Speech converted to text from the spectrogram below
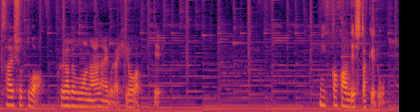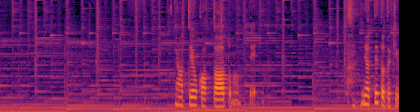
最初とは比べ物ならないぐらい広がって、3日間でしたけど、やってよかったと思って。やってた時、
